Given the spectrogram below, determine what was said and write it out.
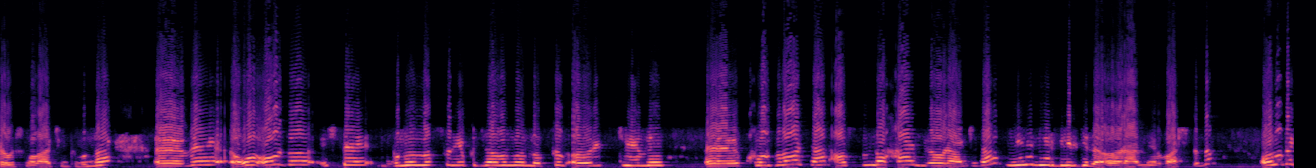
çalışmalar çünkü bunlar. E, ve o, orada işte bunu nasıl yapacağımı, nasıl öğreteceğimi e, kurgularken aslında her bir öğrenciden yeni bir bilgi de öğrenmeye başladım. Onu da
